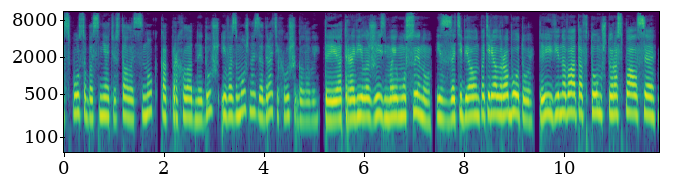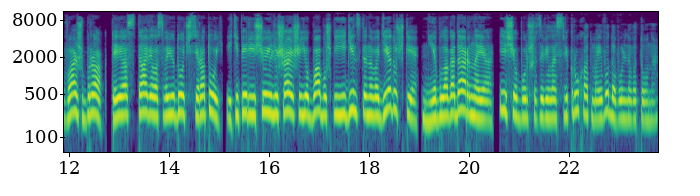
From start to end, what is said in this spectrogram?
способа снять усталость с ног, как прохладный душ и возможность задрать их выше головы. «Ты отравила жизнь моему сыну. Из-за тебя он потерял работу. Ты виновата в том, что распался ваш брак. Ты оставила свою дочь сиротой, и теперь еще и лишаешь ее бабушки единственного дедушки? Неблагодарная!» Еще больше завелась свекруха от моего довольного тона.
